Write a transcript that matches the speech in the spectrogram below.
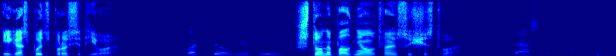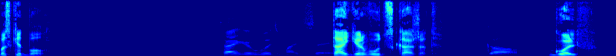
и Господь спросит его, что наполняло твое существо? Баскетбол. Тайгер Вуд скажет, гольф,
